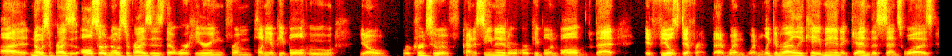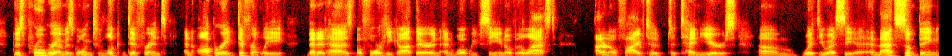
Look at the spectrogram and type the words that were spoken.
Uh, no surprises. Also, no surprises that we're hearing from plenty of people who, you know, recruits who have kind of seen it or, or people involved that it feels different. That when when Lincoln Riley came in, again, the sense was this program is going to look different and operate differently than it has before he got there and, and what we've seen over the last, I don't know, five to, to 10 years um, with USC. And that's something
